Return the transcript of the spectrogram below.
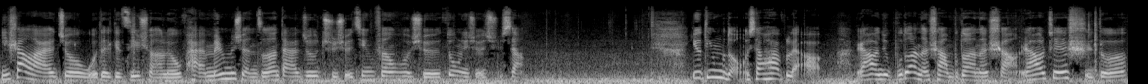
一上来就我得给自己选个流派，没什么选择，大家就去学精分或学动力学取向。又听不懂，消化不了，然后就不断的上，不断的上，然后这也使得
